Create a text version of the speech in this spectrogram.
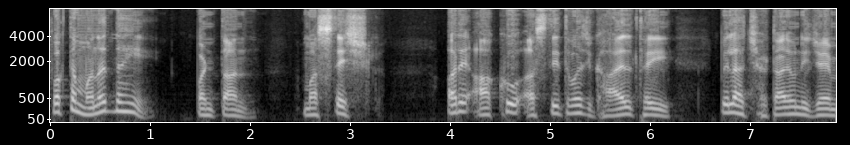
ફક્ત મન જ નહીં, પણ તન, મસ્તિષ્ક, અરે આખું અસ્તિત્વ જ ઘાયલ થઈ પેલા જટાયુની જેમ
